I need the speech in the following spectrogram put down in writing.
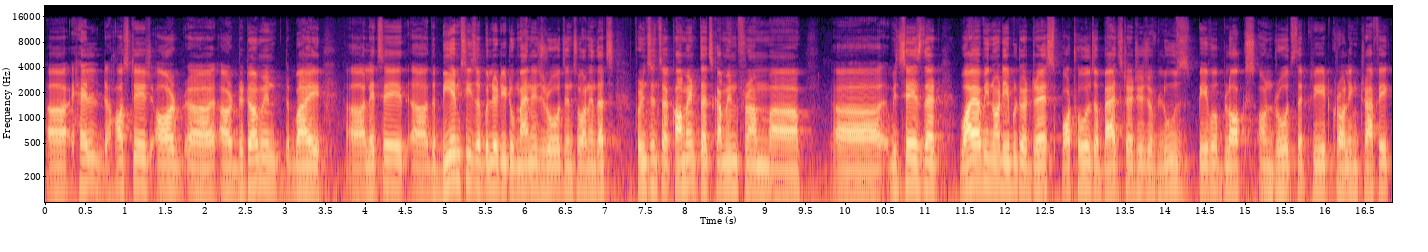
uh, held hostage or, uh, determined by, uh, let's say, uh, the BMC's ability to manage roads and so on. And that's, for instance, a comment that's come in from. Uh, which says that why are we not able to address potholes or bad stretches of loose paver blocks on roads that create crawling traffic?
